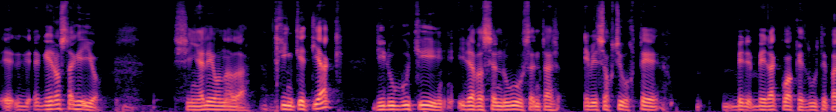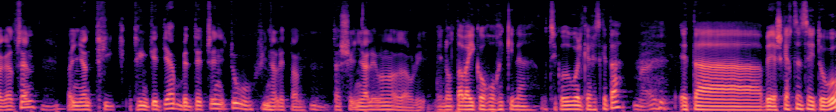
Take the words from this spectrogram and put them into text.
e, gerozta gehiago. Sinale hona da. Trinketiak, diru gutxi irabazen dugu, zenta ebezortzi urte berakoak ez dute pagatzen, mm. baina trinketeak betetzen ditugu finaletan, mm. eta seinale hona da hori. Enota baiko horrekina utziko dugu elkarrizketa, bai. eta be, eskertzen zaitugu,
